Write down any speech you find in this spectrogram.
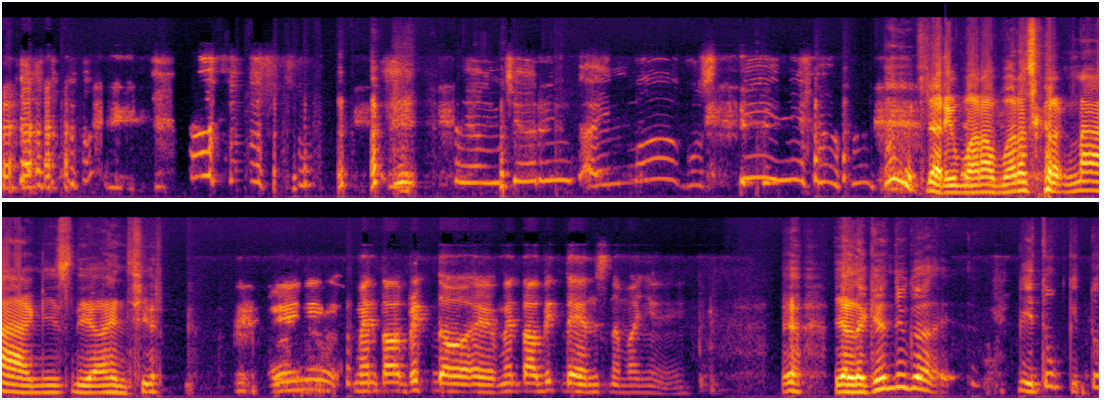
Yang cari aing mah Gusti. Dari marah-marah sekarang nangis dia anjir. Eh, Ini mental breakdown, eh mental break dance namanya. Ya lagian juga itu itu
